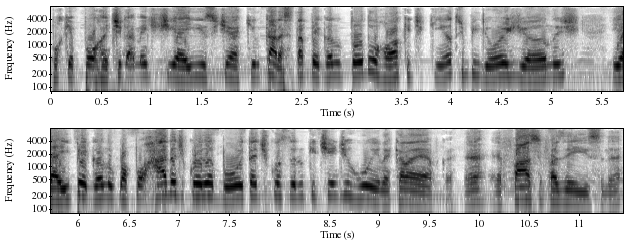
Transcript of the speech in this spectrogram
porque, porra, antigamente tinha isso, tinha aquilo. Cara, você tá pegando todo o rock de 500 bilhões de anos e aí pegando uma porrada de coisa boa e tá desconsiderando o que tinha de ruim naquela época, né? É fácil fazer isso, né?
